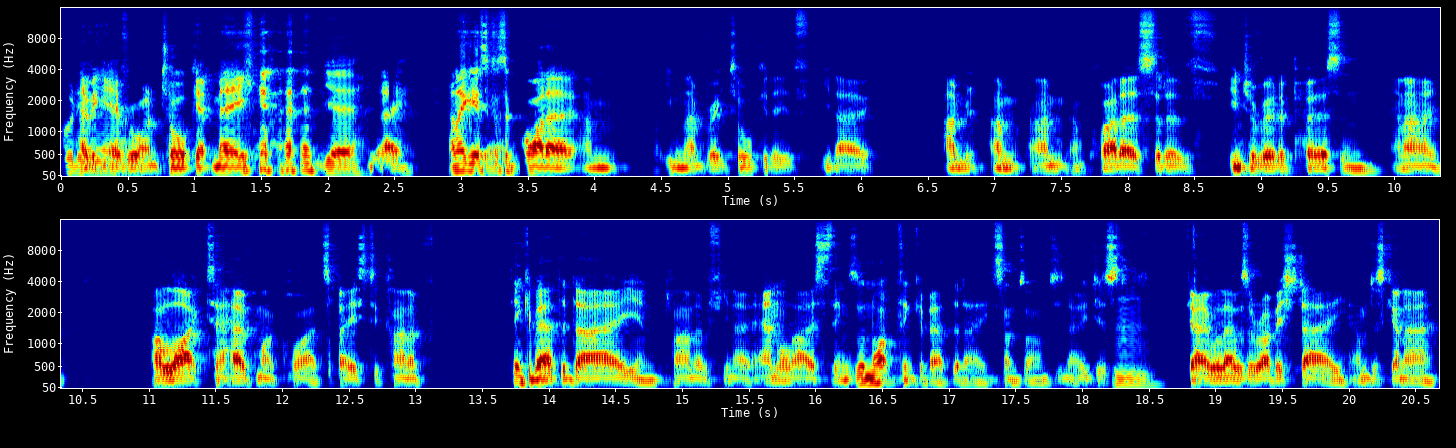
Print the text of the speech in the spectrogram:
Putting having out. everyone talk at me. yeah. You know? And I guess because yeah. I'm quite a, I'm even though I'm very talkative, you know, I'm I'm I'm I'm quite a sort of introverted person, and I I like to have my quiet space to kind of think about the day and kind of you know analyze things or not think about the day. Sometimes you know just mm. go, well, that was a rubbish day. I'm just gonna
